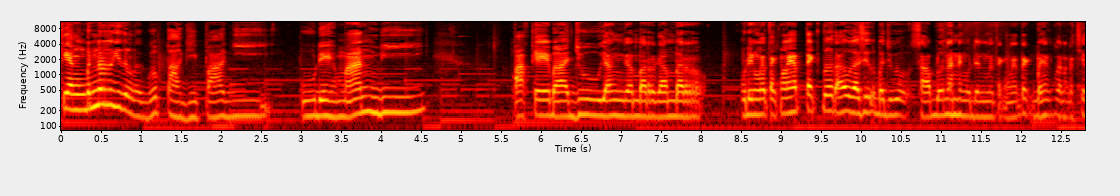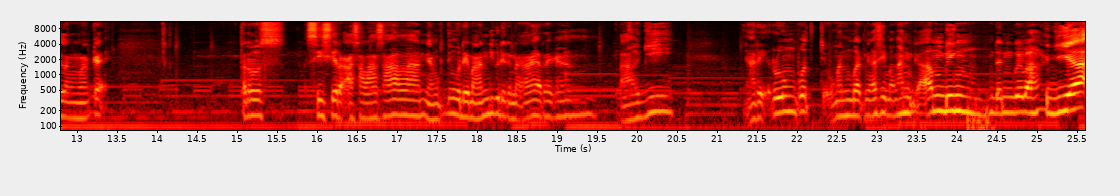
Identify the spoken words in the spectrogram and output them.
kayak yang bener gitu loh. Gue pagi-pagi udah mandi pakai baju yang gambar-gambar udah ngeletek-ngeletek tuh tahu gak sih baju sablonan yang udah ngeletek-ngeletek? Banyak tuh anak kecil yang pakai terus sisir asal-asalan yang penting udah mandi udah kena air ya kan? Pagi nyari rumput cuman buat ngasih makan kambing dan gue bahagia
